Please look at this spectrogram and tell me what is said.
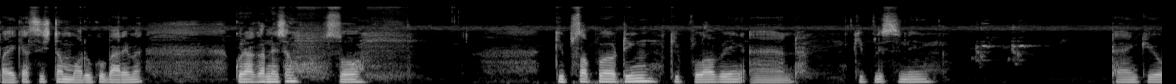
भएका सिस्टमहरूको बारेमा कुरा गर्नेछौँ। So keep supporting keep loving and keep listening thank you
